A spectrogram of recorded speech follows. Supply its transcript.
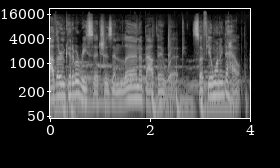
other incredible researchers and learn about their work. So if you're wanting to help,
